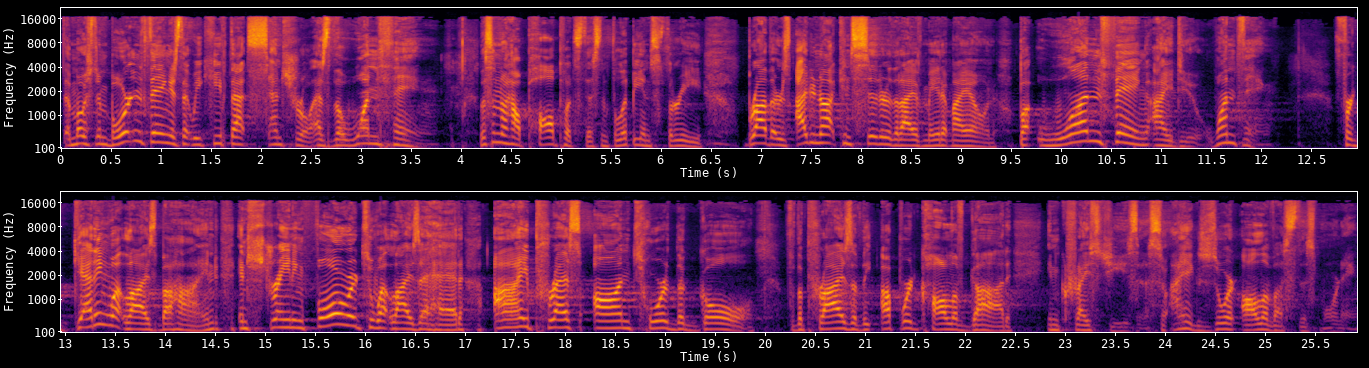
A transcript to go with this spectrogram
The most important thing is that we keep that central as the one thing. Listen to how Paul puts this in Philippians 3. Brothers, I do not consider that I have made it my own, but one thing I do, one thing forgetting what lies behind and straining forward to what lies ahead, I press on toward the goal for the prize of the upward call of God in Christ Jesus. So I exhort all of us this morning.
